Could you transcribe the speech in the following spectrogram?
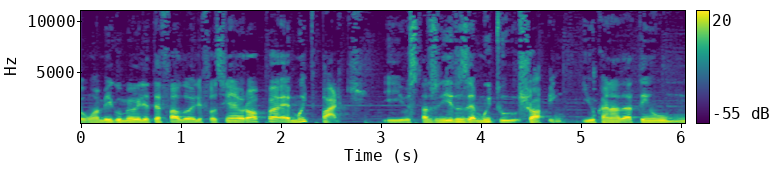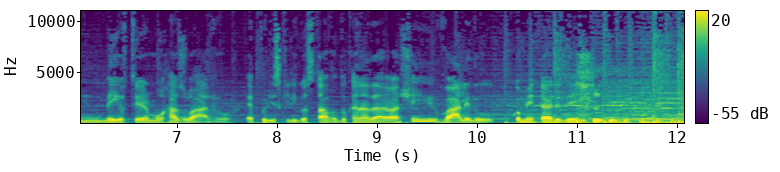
Um amigo meu ele até falou, ele falou assim, a Europa é muito parque. E os Estados Unidos é muito shopping. E o Canadá tem um, meio termo razoável. É por isso que ele gostava do Canadá. Eu achei válido o comentário dele.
